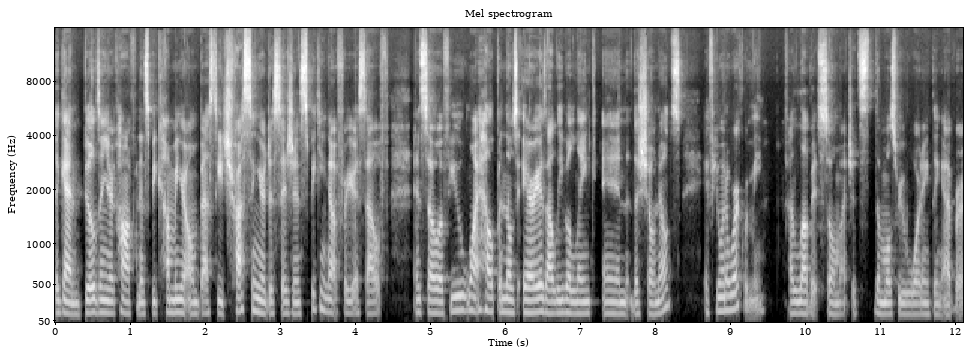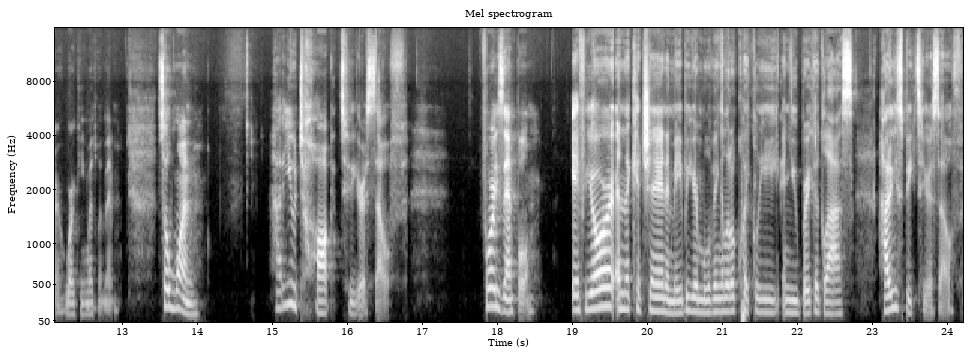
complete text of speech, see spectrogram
again, building your confidence, becoming your own bestie, trusting your decisions, speaking up for yourself. And so, if you want help in those areas, I'll leave a link in the show notes if you want to work with me. I love it so much. It's the most rewarding thing ever working with women. So, one, how do you talk to yourself? For example, if you're in the kitchen and maybe you're moving a little quickly and you break a glass, how do you speak to yourself?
